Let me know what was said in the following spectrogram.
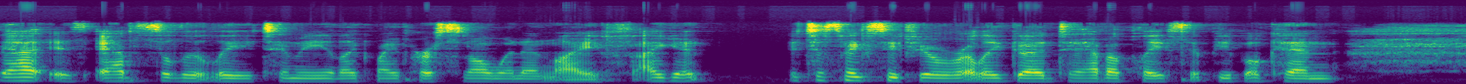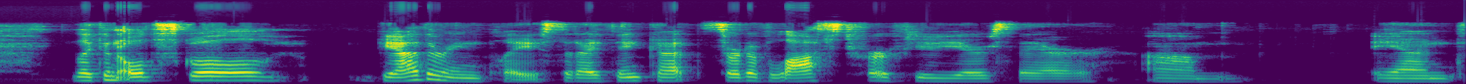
that is absolutely to me like my personal win in life. I get it just makes me feel really good to have a place that people can like an old school gathering place that I think got sort of lost for a few years there. Um, and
